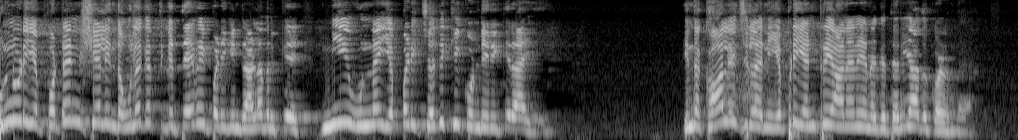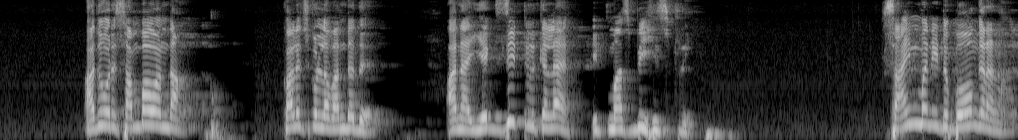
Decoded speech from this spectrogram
உன்னுடைய பொட்டென்ஷியல் இந்த உலகத்துக்கு தேவைப்படுகின்ற அளவிற்கு நீ உன்னை எப்படி செதுக்கி கொண்டிருக்கிறாய்? இந்த காலேஜில் நீ எப்படி என்ட்ரி ஆனேன்னு எனக்கு தெரியாது குழந்தை. அது ஒரு சம்பவம் தான். காலேஜ்குள்ளே வந்தது. ஆனால் எக்ஸிட் இருக்கல it must be history sign பண்ணிட்டு போங்கிறேன் நான்.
